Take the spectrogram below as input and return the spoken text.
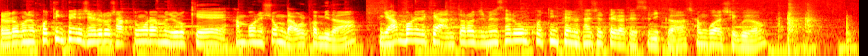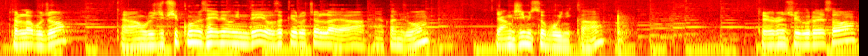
자, 여러분의 코팅팬이 제대로 작동을 하면 이렇게 한 번에 쇽 나올 겁니다. 이게 한 번에 이렇게 안 떨어지면 새로운 코팅팬을 사실 때가 됐으니까 참고하시고요. 잘라보죠. 자, 우리 집 식구는 3명인데 6개로 잘라야 약간 좀 양심 있어 보이니까. 자, 이런 식으로 해서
